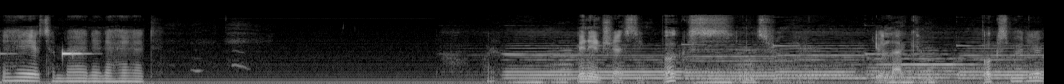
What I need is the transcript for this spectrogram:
hey, it's a man in a hat. Many interesting books in this room here. You like books, my dear?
